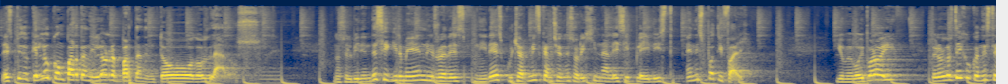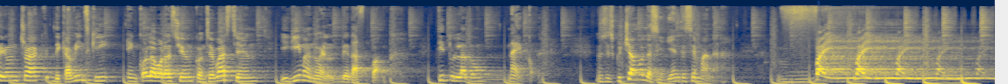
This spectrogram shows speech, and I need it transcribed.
les pido que lo compartan y lo repartan en todos lados. No se olviden de seguirme en mis redes ni de escuchar mis canciones originales y playlist en Spotify. Yo me voy por hoy, pero los dejo con este gran track de Kavinsky en colaboración con Sebastian y Guy Manuel de Daft Punk, titulado Nightcall. Nos escuchamos la siguiente semana. Bye, bye, bye, bye, bye.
